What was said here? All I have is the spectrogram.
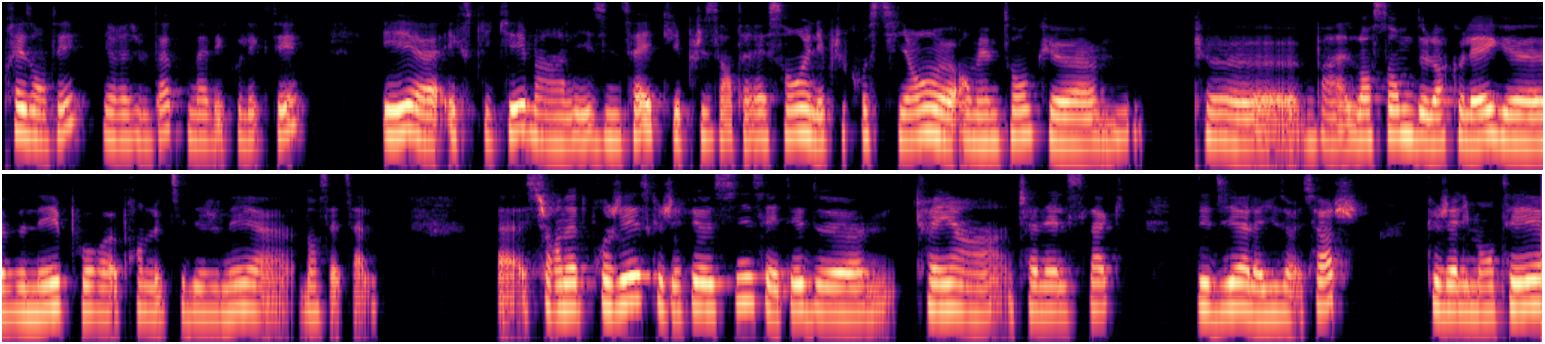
présentaient les résultats qu'on avait collectés et expliquaient ben, les insights les plus intéressants et les plus croustillants en même temps que, que bah, l'ensemble de leurs collègues euh, venaient pour euh, prendre le petit déjeuner euh, dans cette salle. sur un autre projet, ce que j'ai fait aussi, ça a été de créer un channel Slack dédié à la user research que j'alimentais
